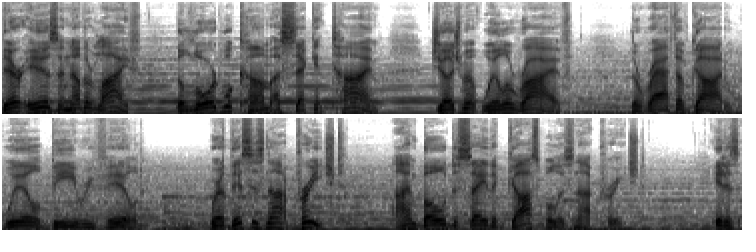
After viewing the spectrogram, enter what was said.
There is another life. The Lord will come a second time judgment will arrive. The wrath of God will be revealed. Where this is not preached, I'm bold to say the gospel is not preached. It is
